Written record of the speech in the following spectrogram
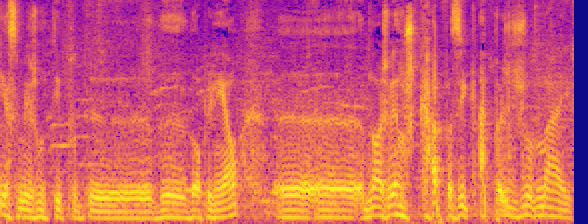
esse mesmo tipo de, de, de opinião. Uh, nós vemos capas e capas de jornais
